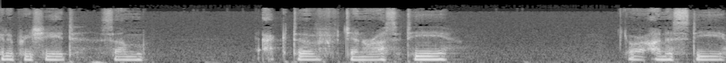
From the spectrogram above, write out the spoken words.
Could appreciate some act of generosity or honesty,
